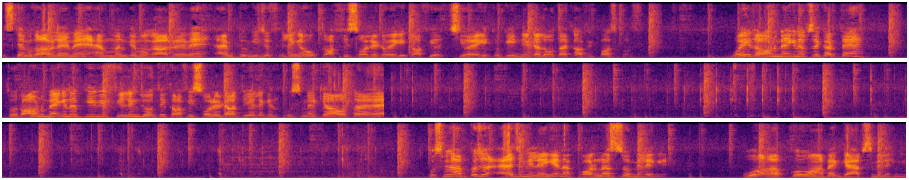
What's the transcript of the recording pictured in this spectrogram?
इसके मुकाबले में M1 के मुकाबले में M2 की जो फीलिंग है, वो काफ़ी सॉलिड होएगी, काफ़ी अच्छी होएगी, क्योंकि नीडल होता है, काफ़ी पास पास वही राउंड मैगनप से करते हैं। तो राउंड मैगनप की भी फीलिंग जो होती है, काफ़ी सॉलिड आती है, लेकिन उसमें क्या होता है? उसमें आपको जो एज मिलेंगे ना कॉर्नर्स जो मिलेंगे, वो आपको वहाँ पे गैप्स मिलेंगे।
